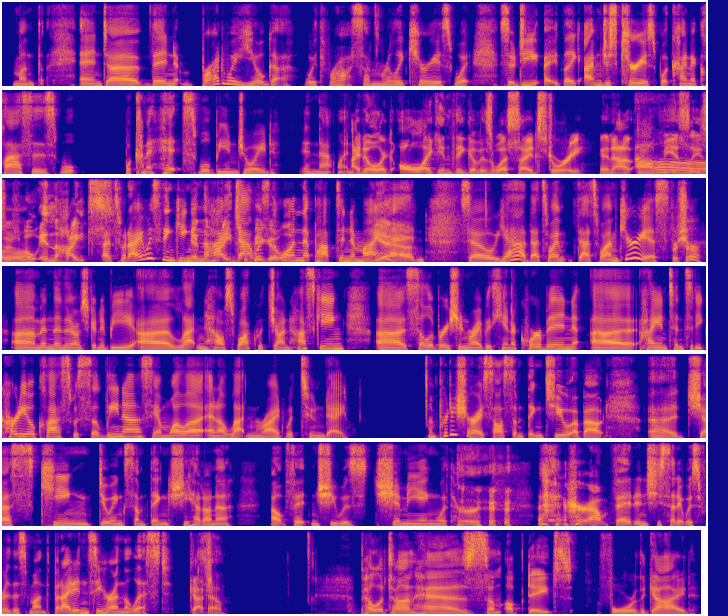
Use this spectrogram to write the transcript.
Month, and uh, then Broadway yoga with Ross. I'm really curious what. So do you like? I'm just curious what kind of classes will, what kind of hits will be enjoyed in that one. I know, like, all I can think of is West Side Story. And I, obviously, there's, Oh. oh, In the Heights. That's what I was thinking in And the, the height. Heights That was the one. one. that popped into my Yeah. head. So yeah, that's why I'm, that's why I'm curious. for sure. Um, and then there's going to be a Latin House Walk with John Husking, uh, Celebration Ride with Hannah Corbin, uh, High Intensity Cardio Class with Selena Samuela, and a Latin Ride with Tunde. I'm pretty sure I saw something too about uh, Jess King doing something. She had on a outfit and she was shimmying with her her outfit, and she said it was for this month, but I didn't see her on the list. Gotcha. So. Peloton has some updates for the guide.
